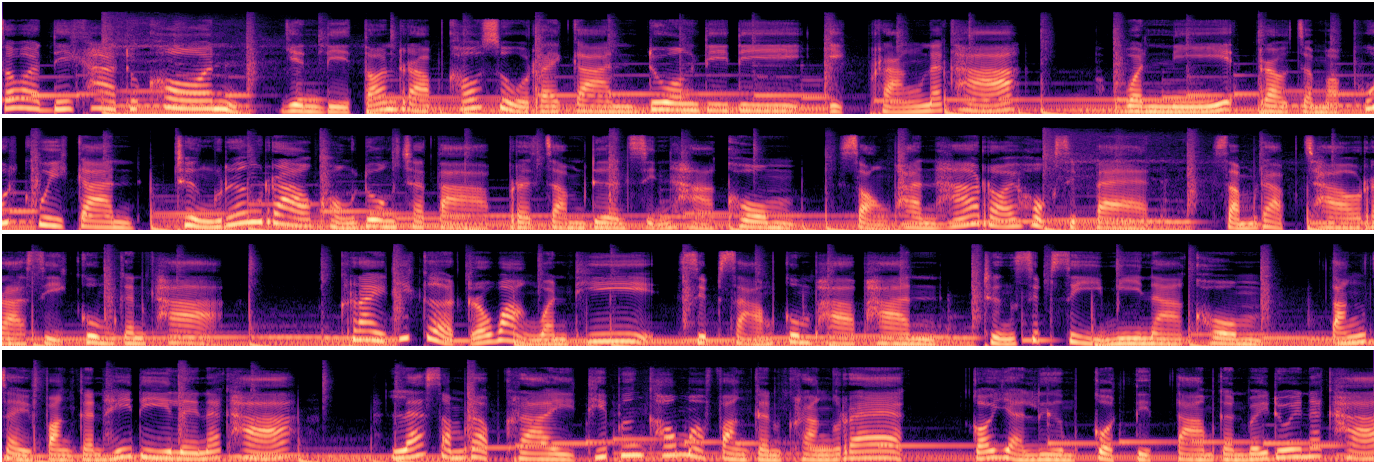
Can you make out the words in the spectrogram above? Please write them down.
สวัสดีค่ะทุกคน ยินดีต้อนรับเข้าสู่รายการดวงดีๆ อีกครั้งนะคะ วันนี้เราจะมาพูดคุยกันถึงเรื่องราวของดวงชะตาประจำเดือนสิงหาคม 2568 สำหรับชาวราศีกุมกันค่ะ ใครที่เกิดระหว่างวันที่ 13 กุมภาพันธ์ ถึง 14 มีนาคม ตั้งใจฟังกันให้ดีเลยนะคะ และสำหรับใครที่เพิ่งเข้ามาฟังกันครั้งแรก ก็อย่าลืมกดติดตามกันไว้ด้วยนะคะ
